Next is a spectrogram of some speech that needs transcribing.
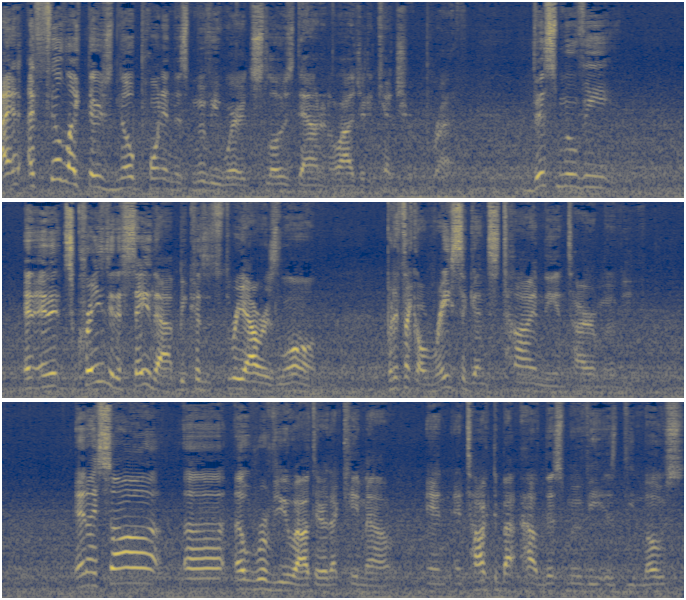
I, I feel like there's no point in this movie where it slows down and allows you to catch your breath. This movie and, and it's crazy to say that because it's three hours long, but it's like a race against time the entire movie. And I saw uh, a review out there that came out and, and talked about how this movie is the most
